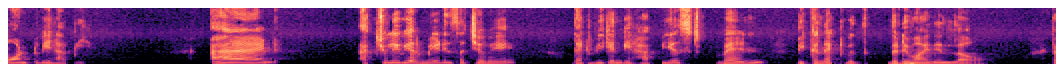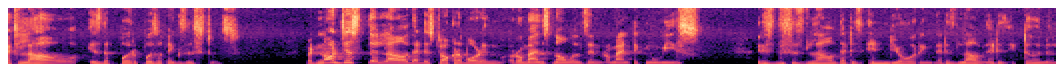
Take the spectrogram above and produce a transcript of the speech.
want to be happy. And actually, we are made in such a way that we can be happiest when we connect with the divine in love. In fact, love is the purpose of existence. But not just the love that is talked about in romance novels and romantic movies. It is this is love that is enduring, that is love that is eternal,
